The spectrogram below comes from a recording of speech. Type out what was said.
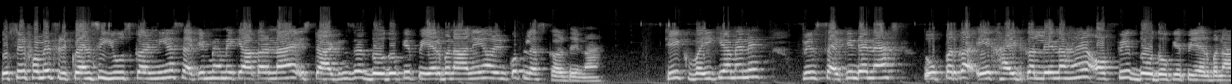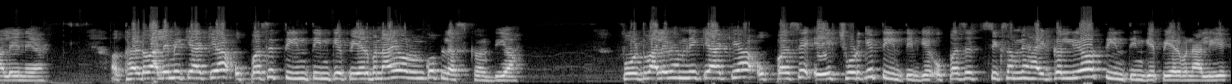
तो सिर्फ़ हमें फ्रीक्वेंसी यूज़ करनी है। सेकंड में हमें क्या करना है? स्टार्टिंग से दो दो के पेयर बनाने हैं और इनको प्लस कर देना है। ठीक, वही किया मैंने। फिर सेकंड है नेक्स्ट तो ऊपर का एक हाइड कर लेना है और फिर दो दो के पेयर बना लेने हैं। और थर्ड वाले में क्या किया? ऊपर से तीन तीन के पेयर बनाए और उनको प्लस कर दिया। फोर्थ वाले में हमने क्या किया? ऊपर से एक छोड़ के तीन तीन के, ऊपर से सिक्स हमने हाइड कर लिया और तीन तीन के पेयर बना लिए।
